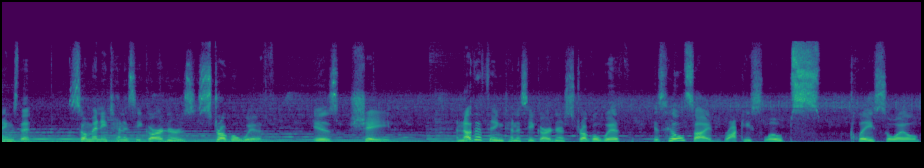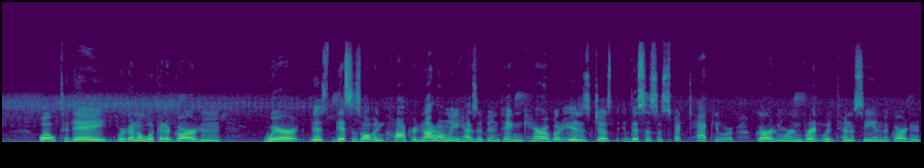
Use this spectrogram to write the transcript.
things that so many Tennessee gardeners struggle with is shade. Another thing Tennessee gardeners struggle with is hillside, rocky slopes, clay soil. Well, today we're going to look at a garden where this this has all been conquered. Not only has it been taken care of, but it is just this is a spectacular garden. We're in Brentwood, Tennessee, in the garden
